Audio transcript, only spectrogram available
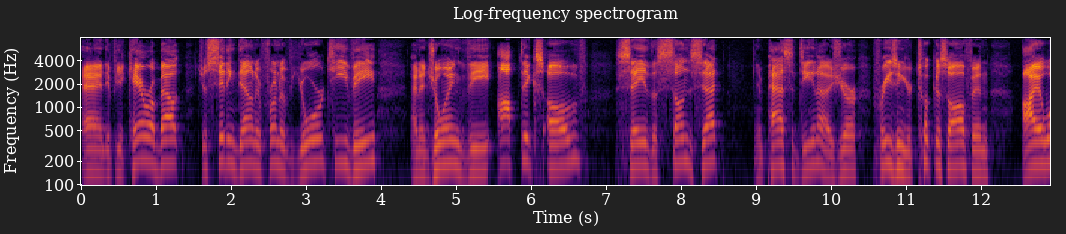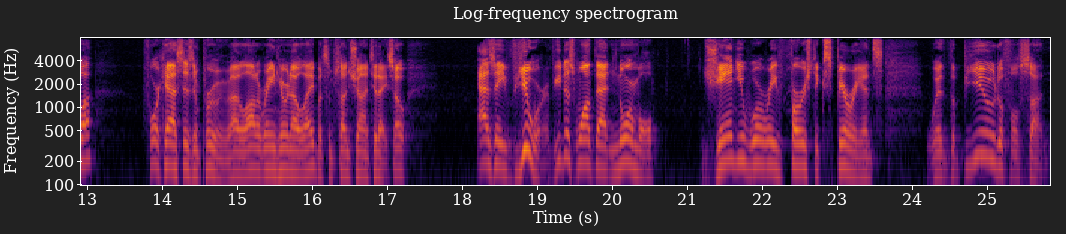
And if you care about just sitting down in front of your TV and enjoying the optics of, say, the sunset in Pasadena as you're freezing your tookus off in Iowa, forecast is improving. We had a lot of rain here in LA, but some sunshine today. So, as a viewer, if you just want that normal January 1st experience with the beautiful sun,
